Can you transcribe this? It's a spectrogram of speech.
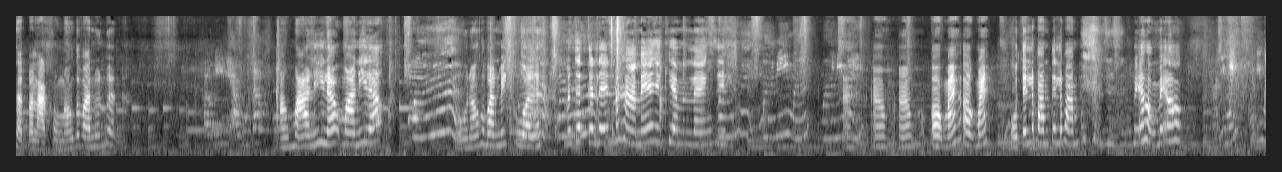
สัตว์ประหลาดของน้องตะวันเพื่อนคราวนี้มีอาวุธแล้วๆเอามานี่แล้วมานี่แล้ว มือ โอ้น้องตะวันไม่กลัวเลย มันจะกระเด็นมาหาแม่อย่าเขี่ยมันแรงสิมือนี่มือ มือนี่อะเอาเอาออกไหมออกไหมโอ้เต้นระบำเต้นระบำไม่ออกไม่ออกมานี่ไหมมานี่ไหม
